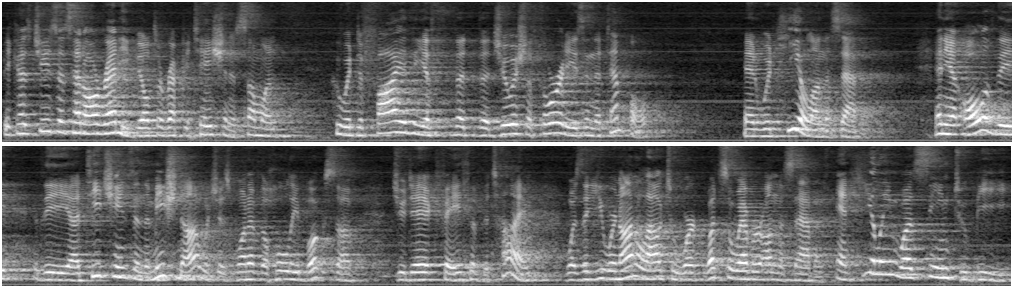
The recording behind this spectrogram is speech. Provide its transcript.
Because Jesus had already built a reputation as someone who would defy the, the, the Jewish authorities in the temple and would heal on the Sabbath. And yet, all of the, the uh, teachings in the Mishnah, which is one of the holy books of Judaic faith of the time, was that you were not allowed to work whatsoever on the Sabbath. And healing was seen to be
